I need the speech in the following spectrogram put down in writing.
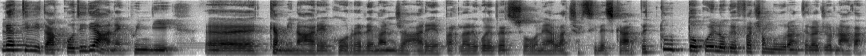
le attività quotidiane, quindi eh, camminare, correre, mangiare, parlare con le persone, allacciarsi le scarpe, tutto quello che facciamo durante la giornata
